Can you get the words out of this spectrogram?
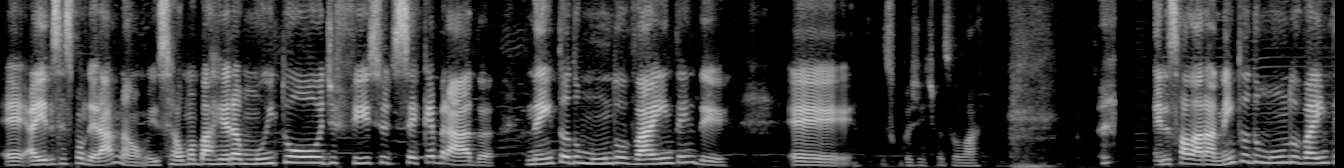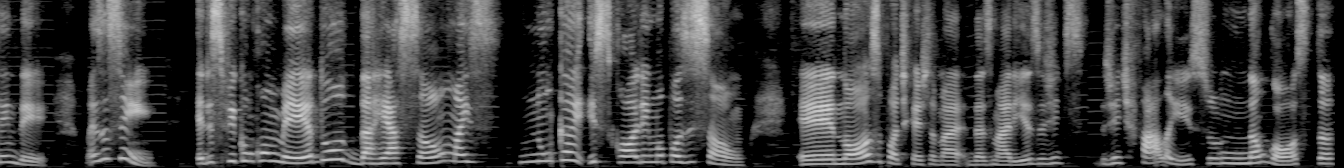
É, aí eles responderam: ah, não, isso é uma barreira muito difícil de ser quebrada. Nem todo mundo vai entender. É... Desculpa, gente, meu celular. Eles falaram: ah, nem todo mundo vai entender. Mas assim, eles ficam com medo da reação, mas nunca escolhem uma posição. É, nós, o podcast das Marias, a gente, a gente fala isso, não gosta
